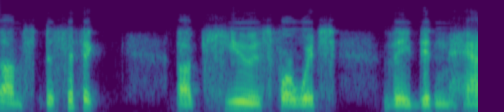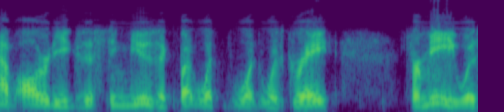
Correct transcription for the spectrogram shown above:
um, specific uh, cues for which they didn't have already existing music. But what what was great for me was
